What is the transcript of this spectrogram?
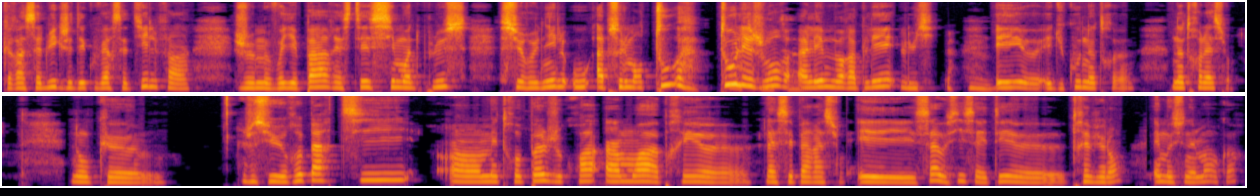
grâce à lui que j'ai découvert cette île. Enfin, je me voyais pas rester six mois de plus sur une île où absolument tout, tous les jours, allait me rappeler lui Mhm. et euh, et du coup notre notre relation. Donc, euh, je suis repartie en métropole, je crois, un mois après euh, la séparation. Et ça aussi, ça a été très violent, émotionnellement encore.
